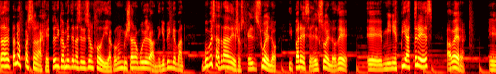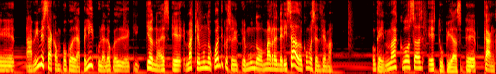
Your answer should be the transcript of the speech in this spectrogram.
están los personajes, teóricamente en una situación jodida, con un villano muy grande, que ping van. Vos ves atrás de ellos el suelo, y parece el suelo de eh, Mini Espías 3. A ver, eh, a mí me saca un poco de la película, loco. ¿Qué, onda? ¿Es, eh, más que el mundo cuántico, es el, mundo más renderizado. ¿Cómo es el tema? Ok, más cosas estúpidas. Kang.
